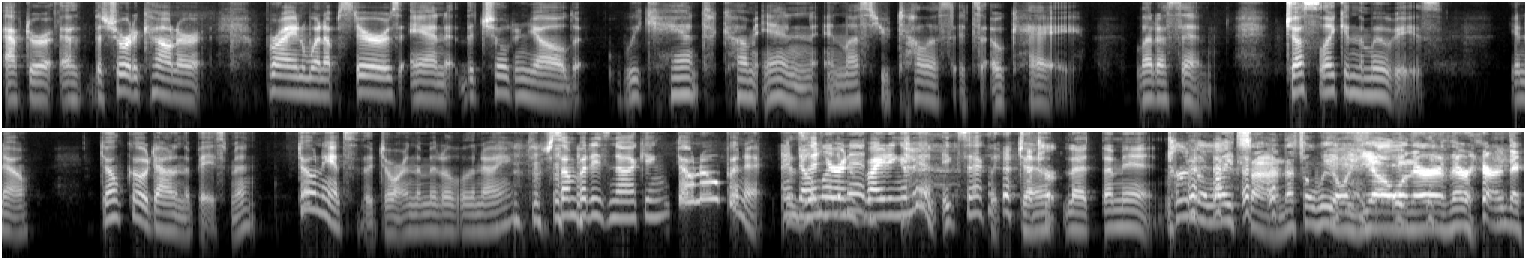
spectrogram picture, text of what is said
After uh, the short encounter, Brian went upstairs and the children yelled, We can't come in unless you tell us it's okay. Let us in. Just like in the movies. You know, don't go down in the basement. Don't answer the door in the middle of the night. If somebody's knocking, don't open it. And then you're them in. inviting them in. Exactly. Don't let them in. Turn the lights on. That's what we always yell when they're they're there. And they,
